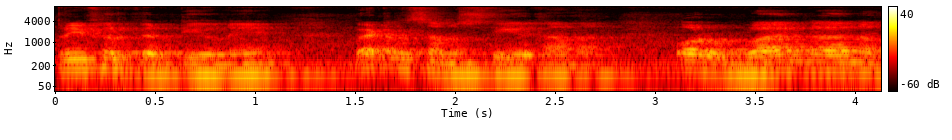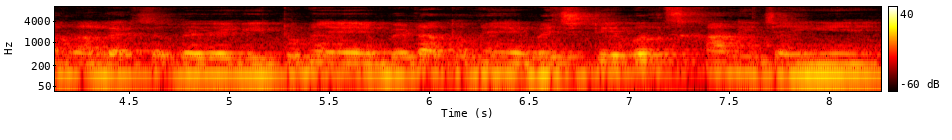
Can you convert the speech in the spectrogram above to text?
प्रीफर करती है उन्हें, बेटर समझती है खाना। और वायरन अपना लेक्चर दे देगी, तुम्हें, बेटा तुम्हें वेजिटेबल्स खानी चाहिए,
